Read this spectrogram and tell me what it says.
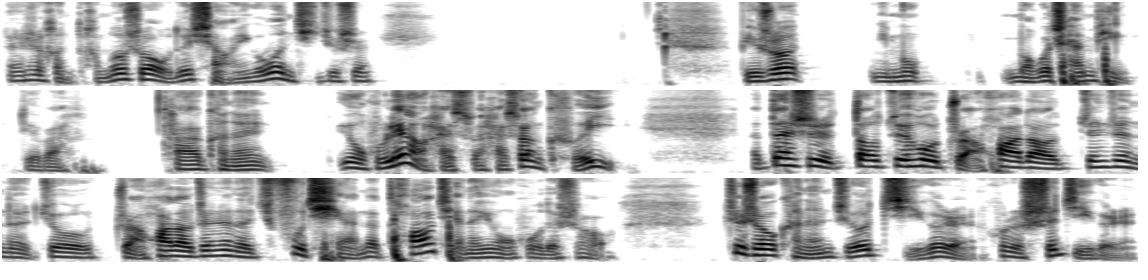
但是很很多时候我都想一个问题，就是比如说你们某个产品对吧，它可能用户量还算还算可以。但是到最后转化到真正的就转化到真正的付钱的掏钱的用户的时候，这时候可能只有几个人或者十几个人，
